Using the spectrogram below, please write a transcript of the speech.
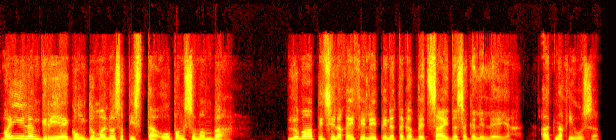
May ilang Griegong dumalo sa pista upang sumamba. Lumapit sila kay Felipe na taga Bethsaida sa Galilea at nakiusap.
